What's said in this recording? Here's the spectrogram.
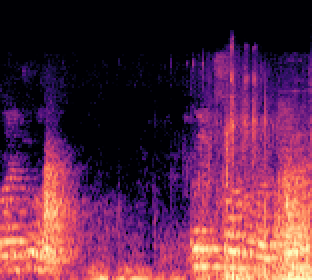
Ладюн. Уильсон, Ладюн.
